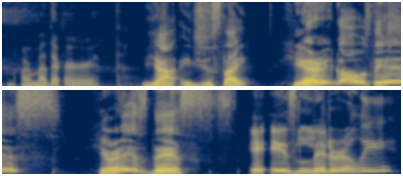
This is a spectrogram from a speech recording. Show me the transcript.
our mother earth yeah, it's just like here it goes this. Here is this. it is literally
